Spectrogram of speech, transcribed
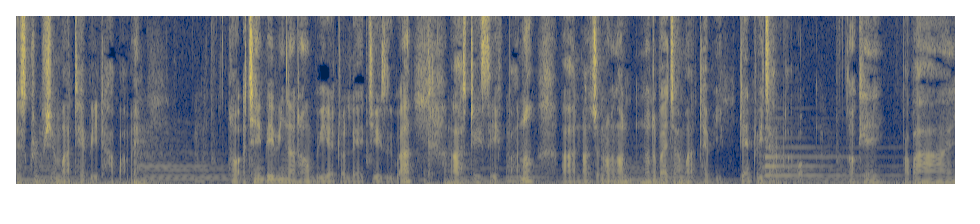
description မှာထည့်ပေးထားပါမယ် ဟောအချိန်ပေးပြီးနောက်ထောင်ပေးတဲ့အတွက်လည်းကျေးဇူးပါအာ stay safe ပါเนาะအာနောက်ကျွန်တော်နောက်နောက်တစ်ပတ်ကျမှထပ်ပြီးပြန်တွေ့ကြတာပေါ့ okay bye bye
